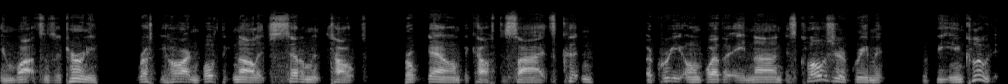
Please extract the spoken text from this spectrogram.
and Watson's attorney, Rusty Hardin, both acknowledged settlement talks broke down because the sides couldn't agree on whether a non disclosure agreement would be included.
